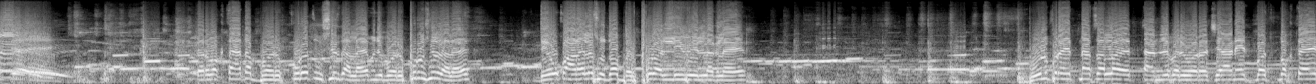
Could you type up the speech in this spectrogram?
जय. तर बघताय आता भरपूरच उशीर झालाय म्हणजे भरपूर उशीर झालाय. देव काढायला सुद्धा भरपूर हल्ली वेळ लागलाय. फुल प्रयत्न चालू आहेत तांडे परिवाराचे. आणि बघताय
